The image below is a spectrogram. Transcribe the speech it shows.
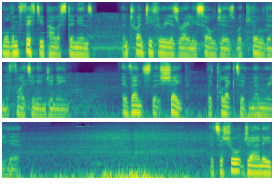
More than 50 Palestinians and 23 Israeli soldiers were killed in the fighting in Jenin. Events that shape the collective memory here. It's a short journey,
